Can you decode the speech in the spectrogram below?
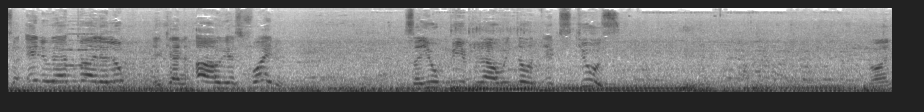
So anywhere at all you look, you can always find it. So you people are without excuse. Go on.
